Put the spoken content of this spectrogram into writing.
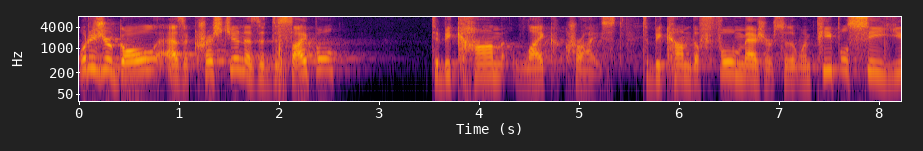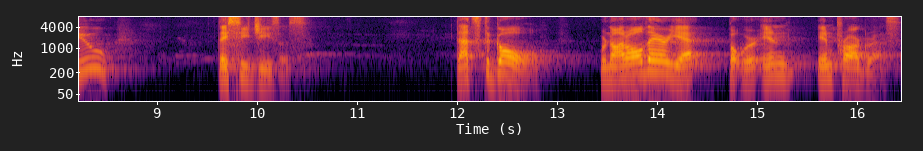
What is your goal as a Christian, as a disciple? To become like Christ, to become the full measure, so that when people see you, they see Jesus. That's the goal. We're not all there yet, but we're in, in progress.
